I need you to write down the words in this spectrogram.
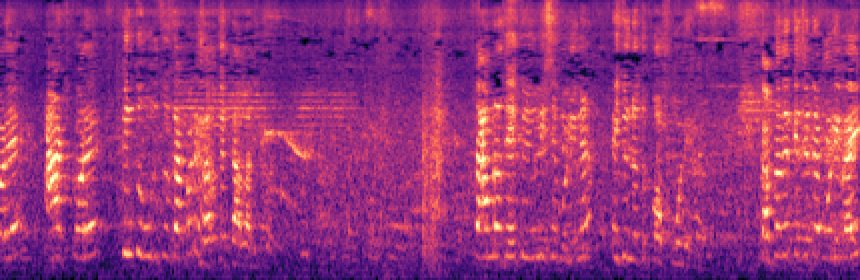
করে আর্ট করে, কিন্তু মূলত যা করে ভারতের দালালি করে। তা আমরা যেহেতু ইংলিশে বলি না এই জন্য তো পশ মনে হয়। আপনাদেরকে যেটা বলি ভাই,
